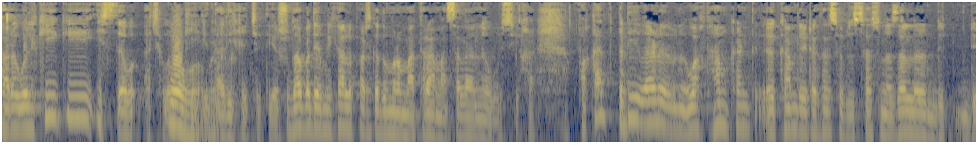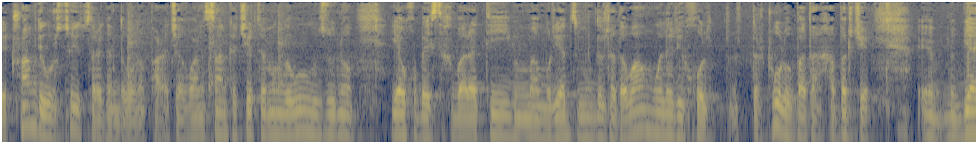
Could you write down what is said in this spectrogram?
کارول کیږي ایسته اچول کیږي تاریخ چې تیر شو دا به د امریکا لپاره څنګه دومره مطرح مسله نه وسی فقط په دې اړه وخت هم کم دی ډاکټر صاحب تاسو نظر لرم د ټرامپ د ورسوي څرګندونو په اړه چې افغانستان کې چیرته موږ ووزونو یو خو به استخباراتي ماموریت زموږ دلته دوام ولري خو تر ټولو بد خبر چې بیا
